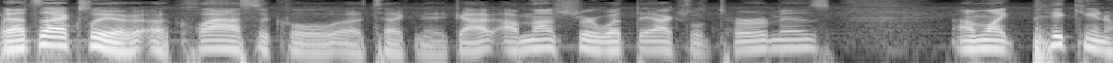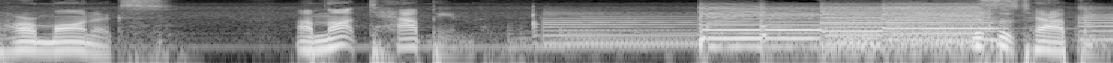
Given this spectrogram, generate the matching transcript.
That's actually a, a classical uh, technique. I, I'm not sure what the actual term is. I'm like picking harmonics. I'm not tapping. This is tapping.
